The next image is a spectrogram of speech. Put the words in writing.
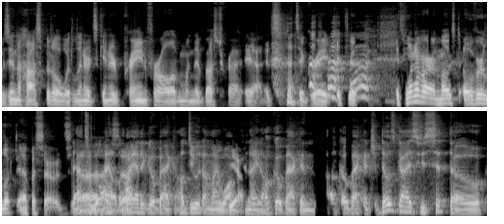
was in the hospital with Lynyrd Skynyrd praying for all of them when they bust crash. Yeah, it's it's a great it's a it's one of our most overlooked episodes. That's uh, wild. So. I had to go back. I'll do it on my walk yeah. tonight. I'll go back and I'll go back and those guys who sit though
